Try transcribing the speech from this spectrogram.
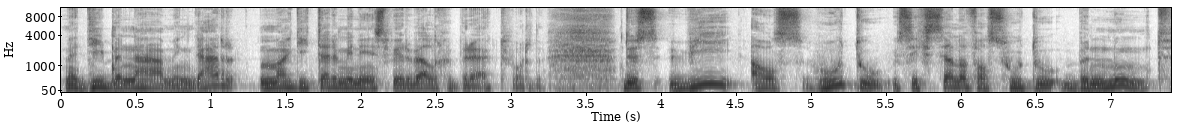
Met die benaming, daar mag die term ineens weer wel gebruikt worden. Dus wie als Hutu zichzelf als Hutu benoemt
